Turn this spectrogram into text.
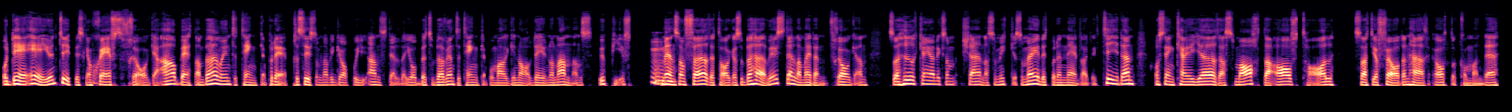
Och det är ju en typisk en chefsfråga. Arbetaren behöver inte tänka på det. Precis som när vi går på anställda jobbet så behöver jag inte tänka på marginal. Det är ju någon annans uppgift. Mm. Men som företagare så behöver jag ställa mig den frågan. Så hur kan jag liksom tjäna så mycket som möjligt på den nedlagda tiden? Och sen kan jag göra smarta avtal så att jag får den här återkommande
